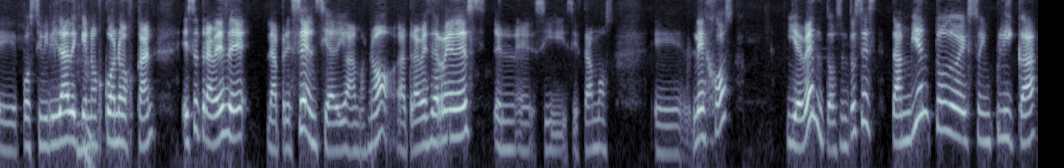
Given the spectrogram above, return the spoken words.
eh, posibilidad de que nos conozcan, es a través de la presencia, digamos, ¿no? A través de redes, eh, si, si, estamos lejos, y eventos. Entonces, también todo eso implica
